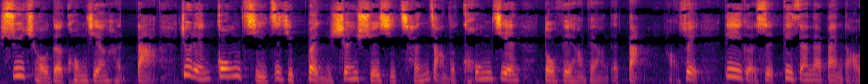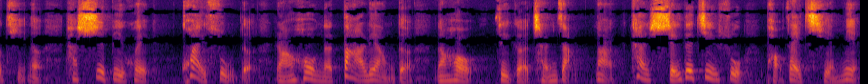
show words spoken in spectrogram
需求的空间很大，就连供给自己本身学习成长的空间都非常非常的大。好，所以第一个是第三代半导体呢，它势必会快速的，然后呢大量的，然后这个成长。那看谁的技术跑在前面，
